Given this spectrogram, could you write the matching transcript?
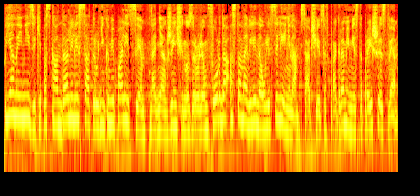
Пьяные медики поскандалили с сотрудниками полиции. На днях женщину за рулем Форда остановили на улице Ленина, сообщается в программе «Место происшествия».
